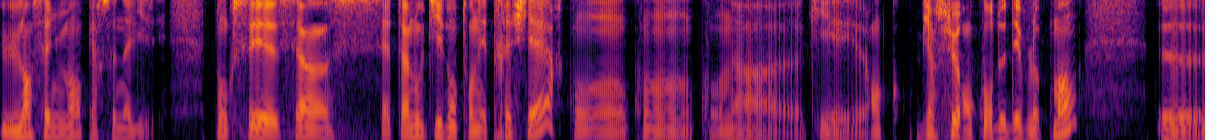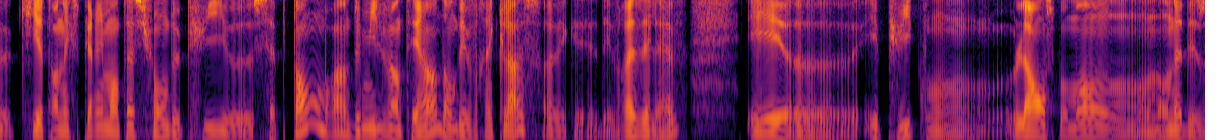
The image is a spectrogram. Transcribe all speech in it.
l'enseignement personnalisé. Donc c'est un, un, outil dont on est très fier, qu'on a, qui est bien sûr en cours de développement, euh, qui est en expérimentation depuis euh, septembre 2021 hein, dans des vraies classes avec euh, des vrais élèves. Et, et puis qu'on, là en ce moment, on, a, des,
